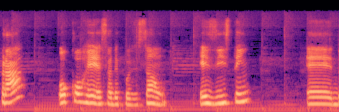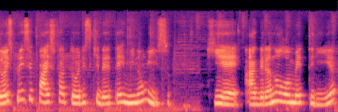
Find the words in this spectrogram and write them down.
para ocorrer essa deposição, existem é, dois principais fatores que determinam isso que é a granulometria,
